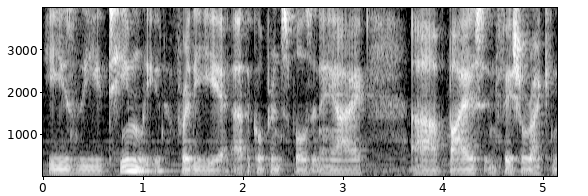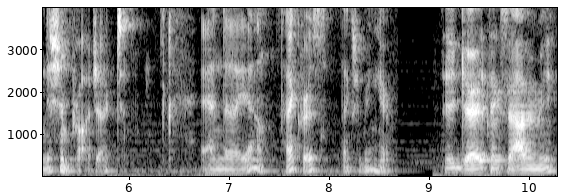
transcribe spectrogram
He's the team lead for the Ethical Principles in AI uh, Bias in Facial Recognition project. And uh, yeah, hi, Chris. Thanks for being here. Hey, Gary. Thanks for having me.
